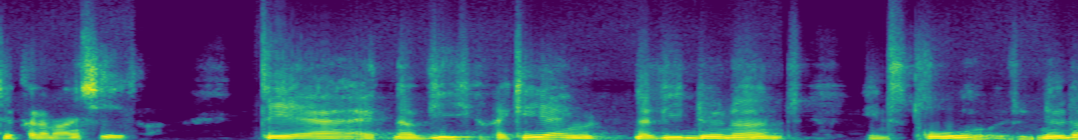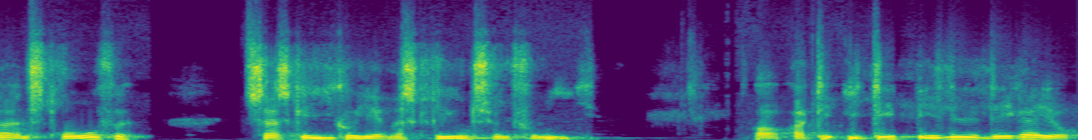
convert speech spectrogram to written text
departementchefer, det er, at når vi, regeringen, når vi nynner en, en, strofe, nynner en strofe, så skal I gå hjem og skrive en symfoni. Og, og det, i det billede ligger jo,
